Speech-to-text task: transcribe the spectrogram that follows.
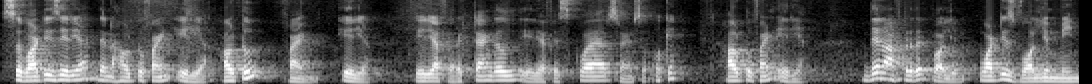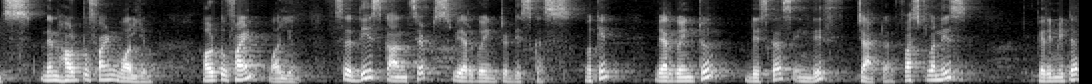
So, what is area? Then how to find area? How to find area? Area of a rectangle, area of a square, so and so. Okay. How to find area? Then after that volume. What is volume means? Then how to find volume? How to find volume? So, these concepts we are going to discuss. Okay. We are going to discuss in this chapter. First one is perimeter.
